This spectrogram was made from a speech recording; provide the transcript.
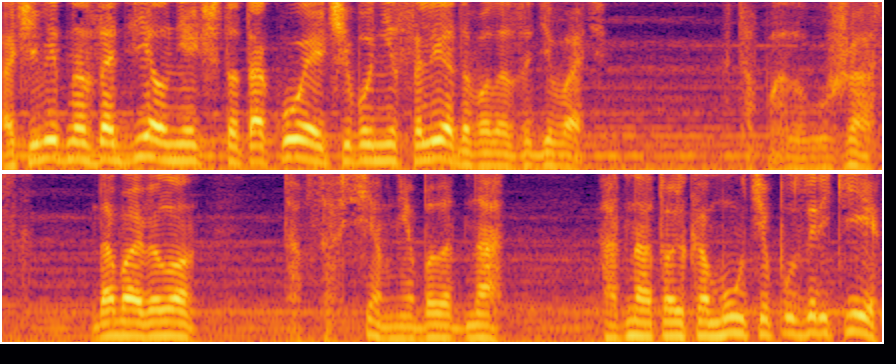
очевидно, задел нечто такое, чего не следовало задевать. «Это было ужасно», — добавил он. «Там совсем не было дна». Одна только муть и пузырьки,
